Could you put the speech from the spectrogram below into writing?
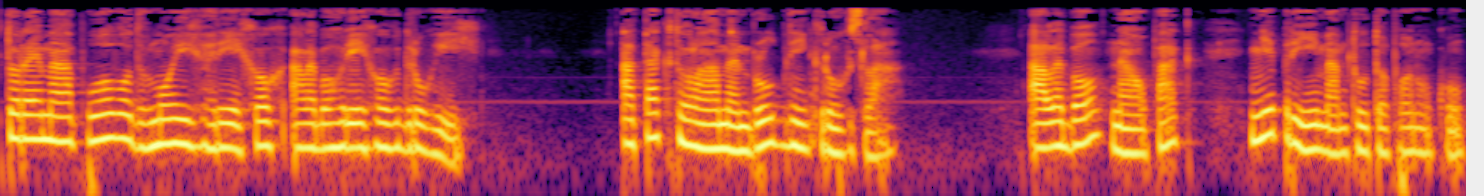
ktoré má pôvod v mojich hriechoch alebo hriechoch druhých. A takto lámem blúdny kruh zla. Alebo, naopak, neprijímam túto ponuku.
